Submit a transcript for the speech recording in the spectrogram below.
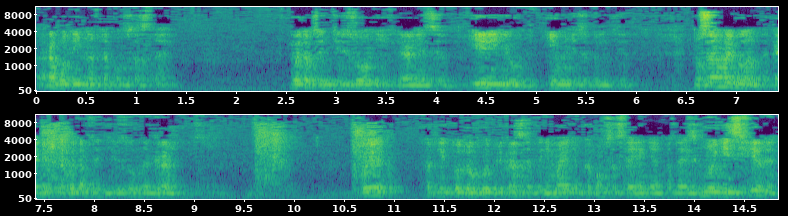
работы именно в таком составе. В этом заинтересован и федеральный центр, и регионы, и муниципалитеты. Но самое главное, конечно, в этом заинтересованы граждане. Вы как никто другой прекрасно понимаете, в каком состоянии оказались многие сферы,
